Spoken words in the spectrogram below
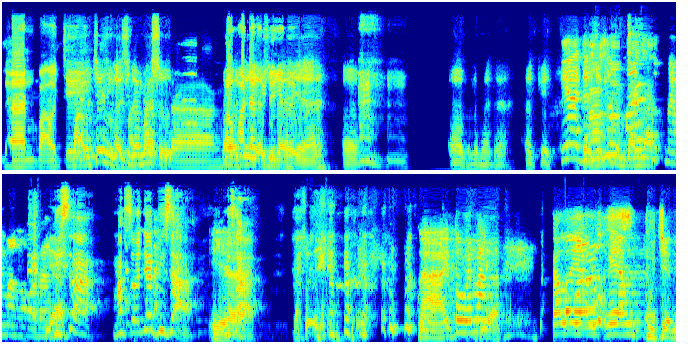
dan Pak Oce. Pak Oce juga sudah masuk. Pak Belum Oce ada sudah videonya. ya. Oh, oh, belum ada. Oke. ya agak Nah, susah tentang- masuk memang orang Ya. Bisa, masuknya bisa. Iya. Bisa. Nah itu memang Iya. kalau yang Halus. yang Bu, Jen,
